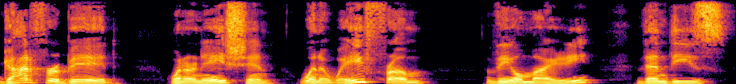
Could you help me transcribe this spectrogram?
God forbid when our nation went away from the Almighty, then these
